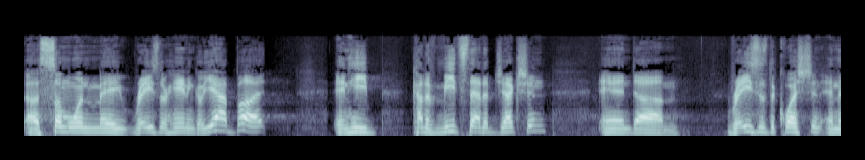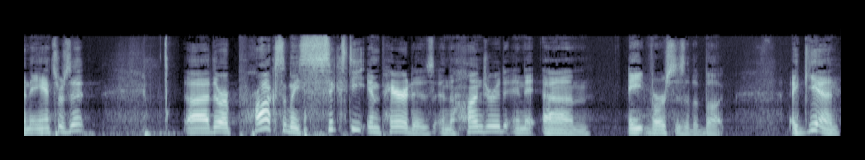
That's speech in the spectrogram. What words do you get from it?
uh, someone may raise their hand and go, yeah, but and he kind of meets that objection and um, raises the question and then answers it. Uh, there are approximately 60 imperatives in the 108 um, verses of the book. Again,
